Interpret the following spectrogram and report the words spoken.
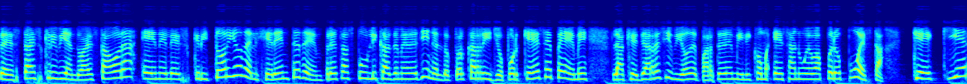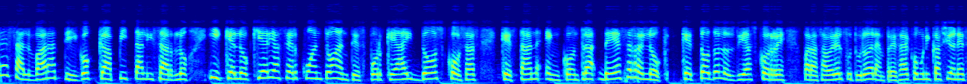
se está escribiendo a esta hora en el escritorio del gerente de empresas públicas de Medellín, el doctor Carrillo, porque es EPM la que ya recibió de parte de Milicom esa nueva propuesta que quiere salvar a Tigo, capitalizarlo y que lo quiere hacer cuanto antes, porque hay dos cosas que están en contra de ese reloj que todos los días corre para saber el futuro de la empresa de comunicaciones,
